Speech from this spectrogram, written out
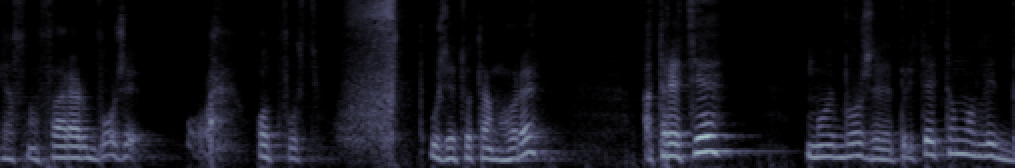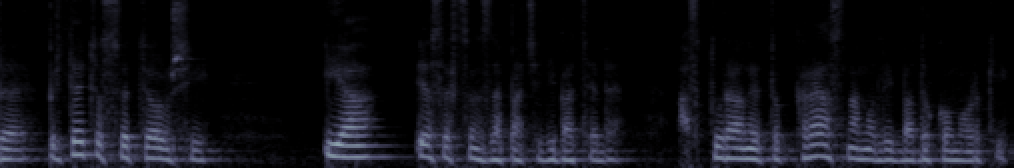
Ja som farár, Bože, odpust. Už je to tam hore. A tretie, môj Bože, pri tejto modlitbe, pri tejto svetomši, ja, ja sa chcem zapáčiť iba Tebe. A v Turánu je to krásna modlitba do komórky.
